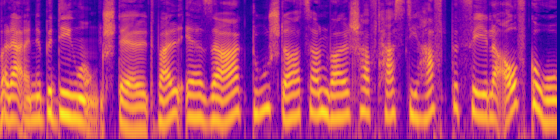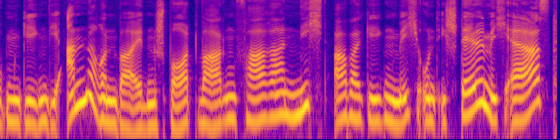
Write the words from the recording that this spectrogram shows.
Weil er eine Bedingung stellt, weil er sagt, du Staatsanwaltschaft hast die Haftbefehle aufgehoben gegen die anderen beiden Sportwagenfahrer, nicht aber gegen mich und ich stelle mich erst,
